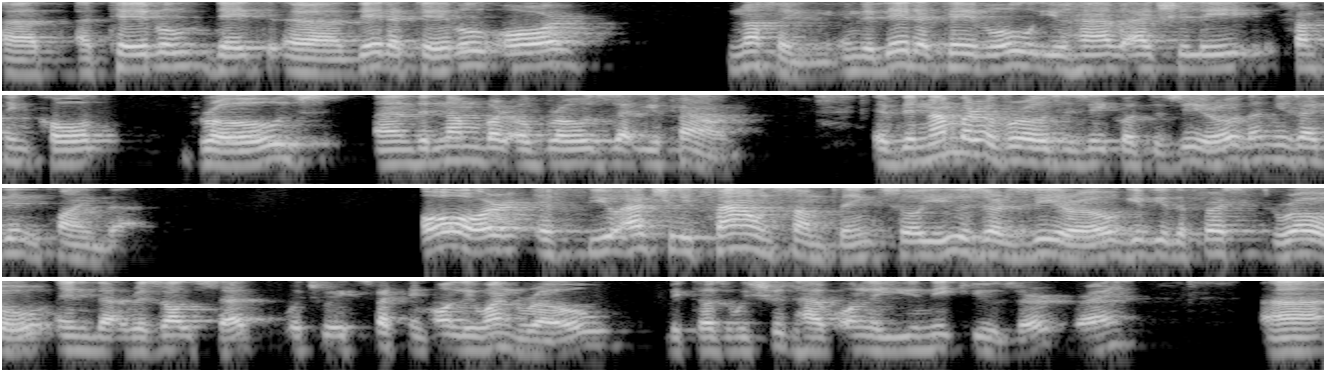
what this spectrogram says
a, a table, data, uh, data table, or nothing. In the data table, you have actually something called rows and the number of rows that you found. If the number of rows is equal to zero, that means I didn't find that. Or if you actually found something, so user zero give you the first row in the result set, which we're expecting only one row because we should have only unique user, right? Uh,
